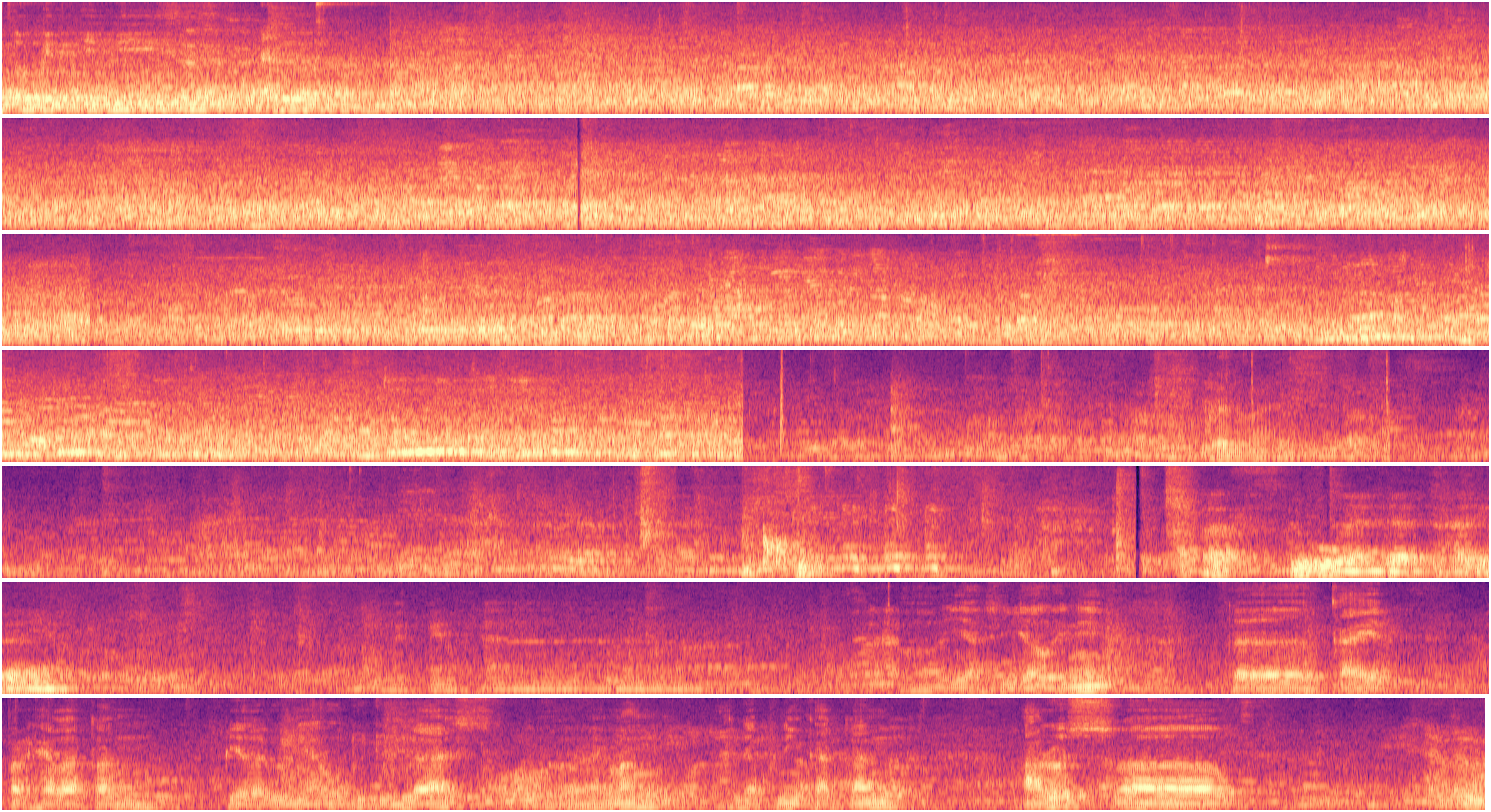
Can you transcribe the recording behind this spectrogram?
Covid ini saya sebenarnya atas dukungan dan kehadirannya. Eh, ya sejauh ini terkait perhelatan Piala Dunia U17 eh, memang ada peningkatan arus eh,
